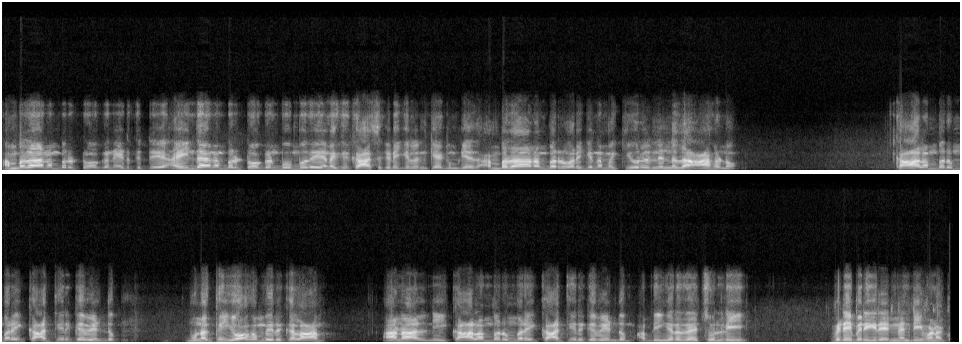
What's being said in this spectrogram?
ஐம்பதாம் நம்பர் டோக்கன் எடுத்துட்டு ஐந்தாம் நம்பர் டோக்கன் போகும்போது எனக்கு காசு கிடைக்கலன்னு கேட்க முடியாது. ஐம்பதாம் நம்பர் வரைக்கும் நம்ம க்யூவில் நின்று தான் ஆகணும். காலம் வரும் வரை காத்திருக்க வேண்டும். உனக்கு யோகம் இருக்கலாம். ஆனால் நீ காலம் வரும் வரை காத்திருக்க வேண்டும் அப்படிங்கிறத சொல்லி விடைபெறுகிறேன். நன்றி வணக்கம்.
